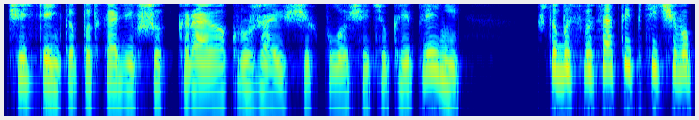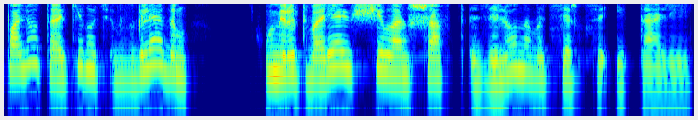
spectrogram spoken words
частенько подходивших к краю окружающих площадь укреплений, чтобы с высоты птичьего полета окинуть взглядом умиротворяющий ландшафт зеленого сердца Италии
